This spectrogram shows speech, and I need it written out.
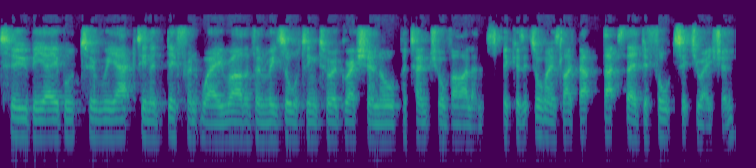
to be able to react in a different way rather than resorting to aggression or potential violence because it's almost like that that's their default situation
